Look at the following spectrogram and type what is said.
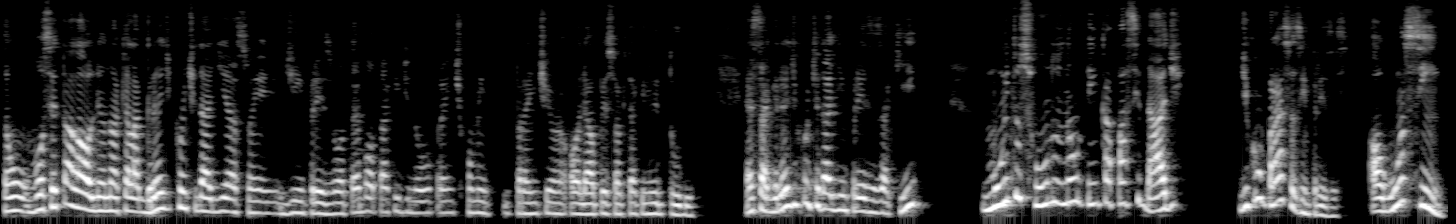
Então, você está lá olhando aquela grande quantidade de ações de empresas, vou até botar aqui de novo para gente a gente olhar o pessoal que está aqui no YouTube. Essa grande quantidade de empresas aqui, muitos fundos não têm capacidade de comprar essas empresas. Algumas sim,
